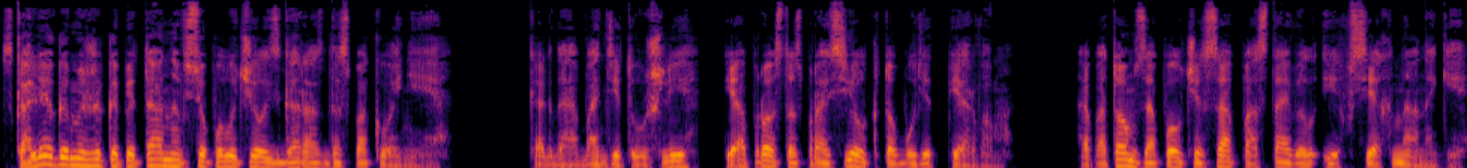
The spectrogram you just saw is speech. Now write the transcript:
С коллегами же капитана все получилось гораздо спокойнее. Когда бандиты ушли, я просто спросил, кто будет первым. А потом за полчаса поставил их всех на ноги.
